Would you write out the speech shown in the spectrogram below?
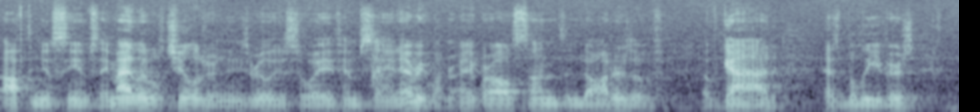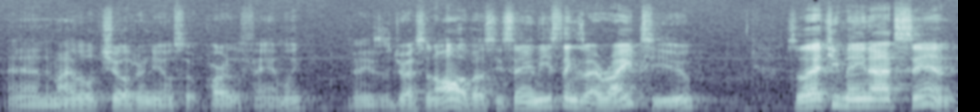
often you'll see him say, My little children, and he's really just a way of him saying everyone, right? We're all sons and daughters of of God as believers, and my little children, you know, so part of the family. And he's addressing all of us. He's saying, These things I write to you so that you may not sin.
